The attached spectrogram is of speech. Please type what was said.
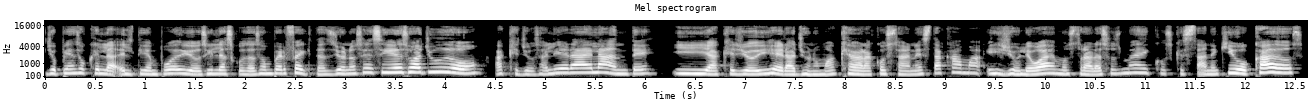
yo pienso que el tiempo de Dios y las cosas son perfectas. Yo no sé si eso ayudó a que yo saliera adelante y a que yo dijera, yo no me voy a quedar acostada en esta cama y yo le voy a demostrar a esos médicos que están equivocados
